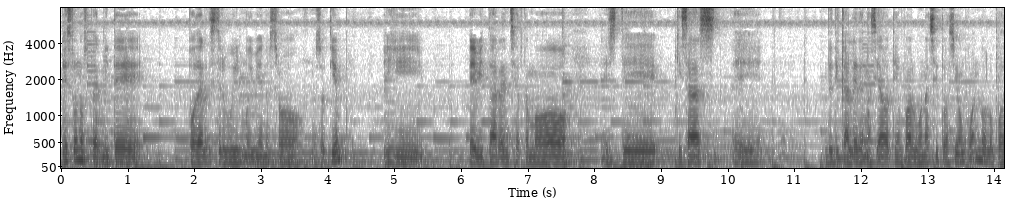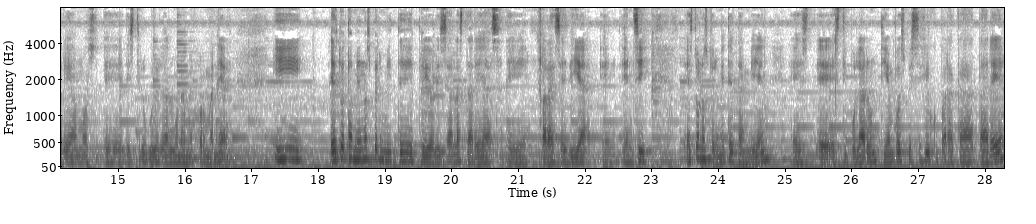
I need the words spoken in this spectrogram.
Esto nos permite poder distribuir muy bien nuestro, nuestro tiempo y evitar en cierto modo este, quizás eh, dedicarle demasiado tiempo a alguna situación cuando lo podríamos eh, distribuir de alguna mejor manera. Y esto también nos permite priorizar las tareas eh, para ese día en, en sí. Esto nos permite también eh, estipular un tiempo específico para cada tarea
